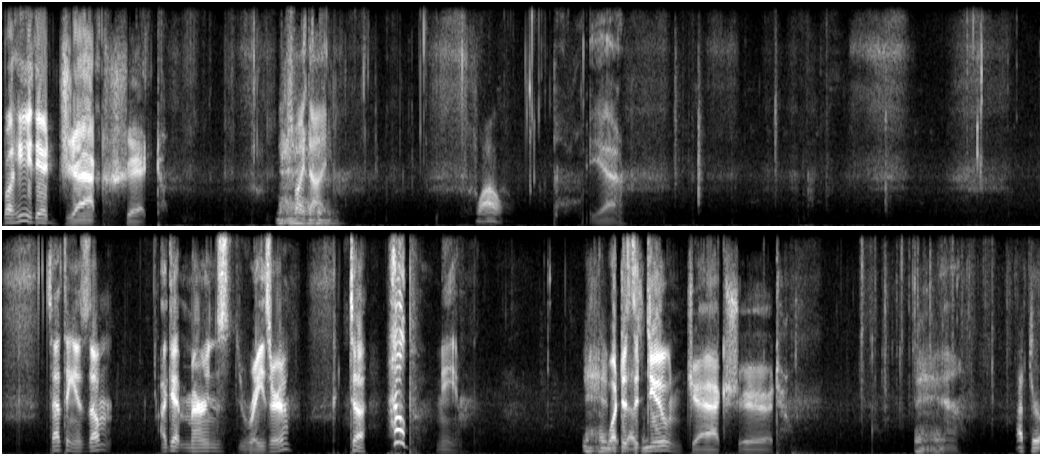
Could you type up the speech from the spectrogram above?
But he did jack shit. So I died. wow. Yeah. Sad thing is though, I get Marion's razor to help me. And what does doesn't. it do? Jack shit. Eh. Yeah. After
